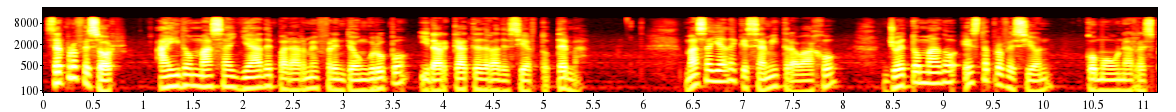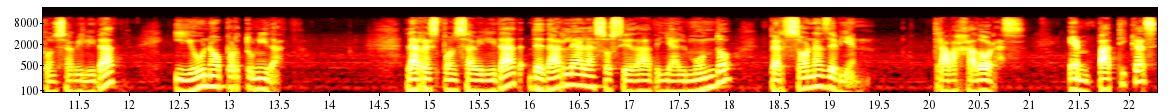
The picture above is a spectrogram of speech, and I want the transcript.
Ser profesor ha ido más allá de pararme frente a un grupo y dar cátedra de cierto tema. Más allá de que sea mi trabajo, yo he tomado esta profesión como una responsabilidad y una oportunidad. La responsabilidad de darle a la sociedad y al mundo personas de bien, trabajadoras, empáticas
